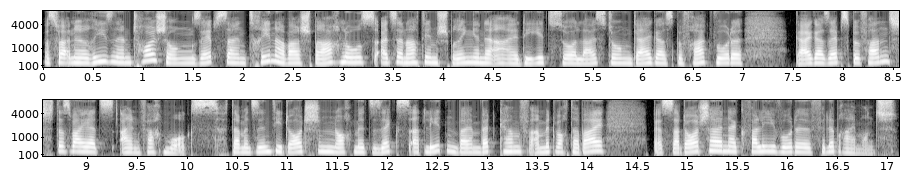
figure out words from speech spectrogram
Was für eine Riesenenttäuschung. Selbst sein Trainer war sprachlos, als er nach dem Springen in der ARD zur Leistung Geigers befragt wurde. Geiger selbst befand, das war jetzt einfach Murks. Damit sind die Deutschen noch mit sechs Athleten beim Wettkampf am Mittwoch dabei. Bester Deutscher in der Quali wurde Philipp Raimund.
